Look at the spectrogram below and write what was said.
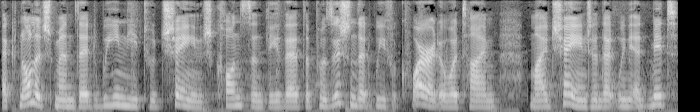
acknowledgement that we need to change constantly, that the position that we've acquired over time might change, and that we admit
